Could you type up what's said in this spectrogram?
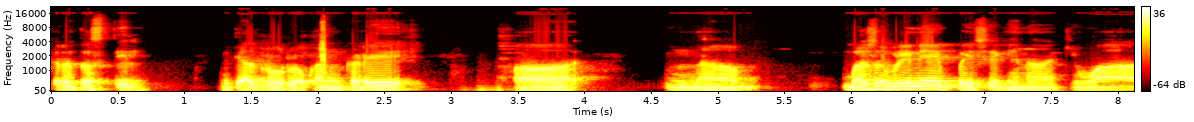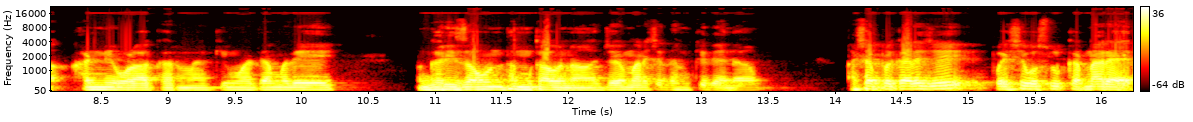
करत असतील त्याचबरोबर लोकांकडे बळजबरीने पैसे घेणं किंवा खंडणी गोळा करणं किंवा त्यामध्ये घरी जाऊन धमकावणं जयमानाची धमकी देणं अशा प्रकारे जे पैसे वसूल करणारे आहेत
